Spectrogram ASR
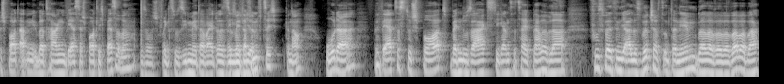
Sportarten übertragen, wer ist der sportlich bessere? Also springst du sieben Meter weit oder sieben Meter, wir. fünfzig, genau. Oder bewertest du Sport, wenn du sagst die ganze Zeit bla bla bla, Fußball sind ja alles Wirtschaftsunternehmen, bla bla bla bla bla bla bla.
